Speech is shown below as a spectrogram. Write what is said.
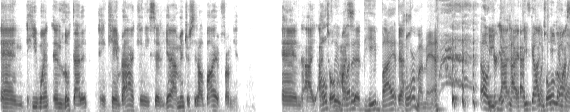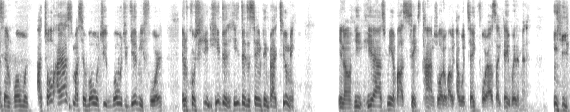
And he went and looked at it and came back and he said, "Yeah, I'm interested. I'll buy it from you." And I, I told him, I said, he buy it Yeah. for, my man? oh, he- you're getting I. I, keep going. I told keep him, going. I said, "What would I told?" I asked him, I said, "What would you What would you give me for it?" And of course, he he did he did the same thing back to me. You know, he he asked me about six times what I would, I would take for it. I was like, "Hey, wait a minute."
